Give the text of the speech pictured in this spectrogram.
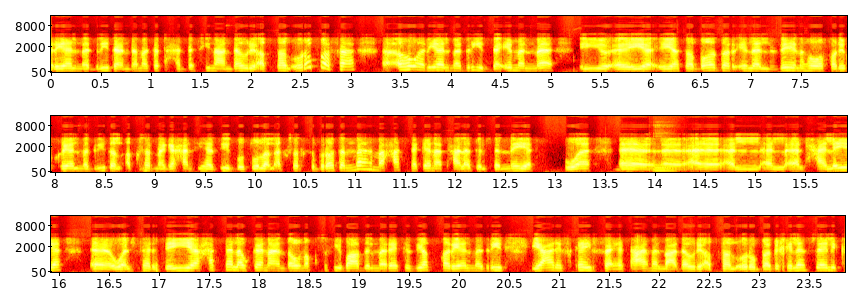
ريال مدريد عندما تتحدثين عن دوري أبطال أوروبا فهو ريال مدريد دائما ما يتبادر إلى الذهن. هو فريق ريال مدريد الأكثر نجاحا في هذه البطولة الأكثر خبراتا مهما حتى كانت حالاته الفنية والحاليه والفردية. حتى لو كان عنده نقص في بعض المراكز يبقى ريال مدريد يعرف كيف يتعامل مع دوري أبطال أوروبا. بخلاف ذلك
